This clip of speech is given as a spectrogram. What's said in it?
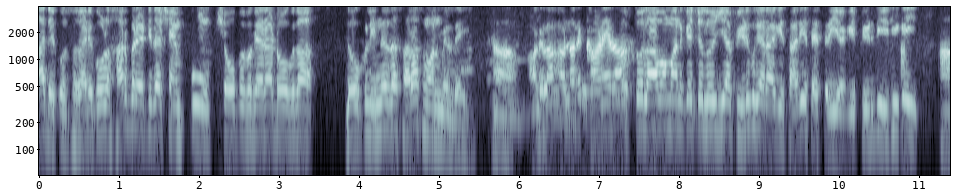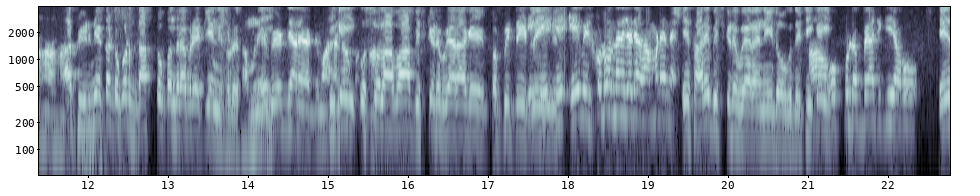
ਆ ਦੇਖੋ ਸਾਡੇ ਕੋਲ ਹਰ ਵੈਰਾਈਟੀ ਦਾ ਸ਼ੈਂਪੂ ਸ਼ੋਪ ਵਗੈਰਾ ਡੋਗ ਦਾ ਡੋਗ ਕਲੀਨਰ ਦਾ ਸਾਰਾ ਸਮਾਨ ਮਿਲਦਾ ਜੀ। ਹਾਂ ਅਗਲਾ ਉਹਨਾਂ ਦੇ ਖਾਣੇ ਦਾ। ਉਸ ਤੋਂ ਇਲਾਵਾ ਮੰਨ ਕੇ ਚਲੋ ਜੀ ਆ ਫੀਡ ਵਗੈਰਾ ਆ ਗਈ ਸਾਰੀ ਐਸੈਸਰੀ ਆ ਗਈ ਫੀਡ ਦੀ ਠੀਕ ਹੈ ਜੀ? ਹਾਂ ਹਾਂ ਹਾਂ। ਆ ਫੀਡ ਦੀਆਂ ਘੱਟੋ ਘੱਟ 10 ਤੋਂ 15 ਵੈਰਾਈਟੀਆਂ ਨੇ ਤੁਹਾਡੇ ਸਾਹਮਣੇ ਇਹ। ਬੀਟ ਦੀਆਂ ਨੇ ਆਈਟਮਾਂ ਠੀਕ ਹੈ ਜੀ? ਉਸ ਤੋਂ ਇਲਾਵਾ ਬਿਸਕਟ ਵਗੈਰਾ ਆ ਗਏ ਪੱਪੀ ਟ੍ਰੀਟ ਇਹ ਲਈ। ਇਹ- ਬਿਸਕੁਟ ਹੁੰਦੇ ਨੇ ਜਿਹੜੇ ਸਾਹਮਣੇ ਨੇ? ਇਹ ਸਾਰੇ ਬਿਸਕਟ ਵਗੈਰਾ ਨੇ ਡੋਗ ਦੇ ਠੀਕ ਹੈ ਹਾਂ, ਜੀ? ਉਹ ਡੱਬਿਆਂ 'ਚ ਕੀ ਆ ਉਹ? ਇਹ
